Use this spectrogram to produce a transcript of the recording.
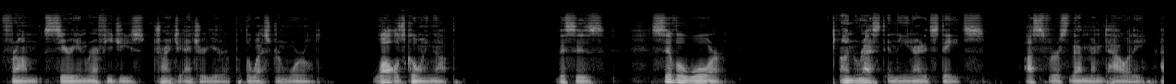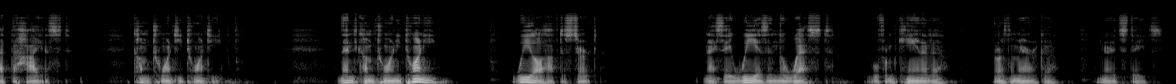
from Syrian refugees trying to enter Europe, the Western world, walls going up. This is civil war, unrest in the United States, us versus them mentality at the highest, come 2020. And then come 2020, we all have to start. And I say we as in the West, people from Canada, North America, United States,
